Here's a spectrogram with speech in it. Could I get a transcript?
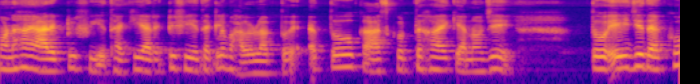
মনে হয় আর একটু শুয়ে থাকি আর একটু শুয়ে থাকলে ভালো লাগতো। এত কাজ করতে হয় কেন যে? তো এই যে দেখো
